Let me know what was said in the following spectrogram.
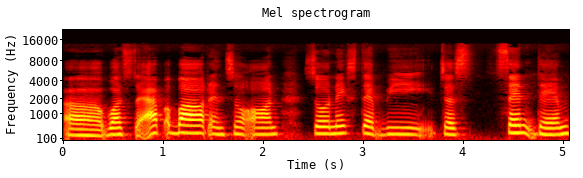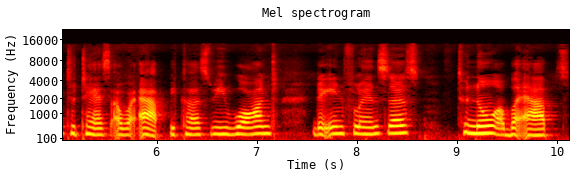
uh, what's the app about and so on. So next step we just send them to test our app because we want the influencers to know about apps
